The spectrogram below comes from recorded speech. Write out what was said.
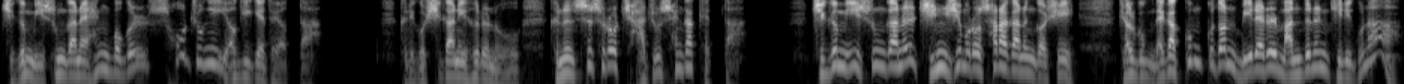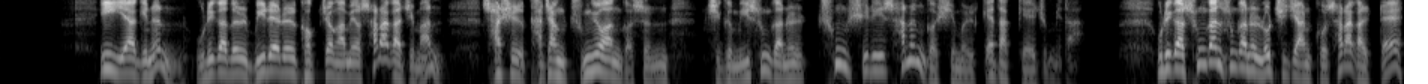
지금 이 순간의 행복을 소중히 여기게 되었다. 그리고 시간이 흐른 후 그는 스스로 자주 생각했다. 지금 이 순간을 진심으로 살아가는 것이 결국 내가 꿈꾸던 미래를 만드는 길이구나. 이 이야기는 우리가 늘 미래를 걱정하며 살아가지만 사실 가장 중요한 것은 지금 이 순간을 충실히 사는 것임을 깨닫게 해줍니다. 우리가 순간순간을 놓치지 않고 살아갈 때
